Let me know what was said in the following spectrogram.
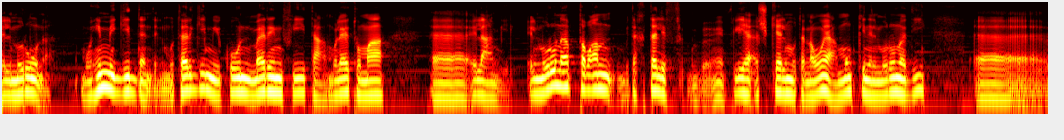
المرونة. مهم جدا للمترجم يكون مرن في تعاملاته مع آه، العميل. المرونة طبعا بتختلف ليها أشكال متنوعة. ممكن المرونة دي آه،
